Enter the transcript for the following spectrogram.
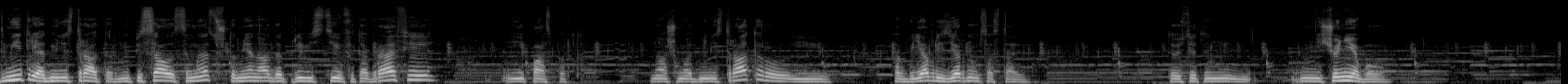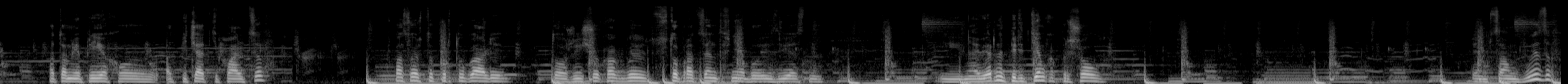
Дмитрий, администратор, написал смс, что мне надо привезти фотографии и паспорт нашему администратору, и как бы я в резервном составе. То есть это ничего не было. Потом я приехал отпечатки пальцев в посольство Португалии. Тоже еще как бы сто процентов не было известно. И, наверное, перед тем, как пришел прям сам вызов.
